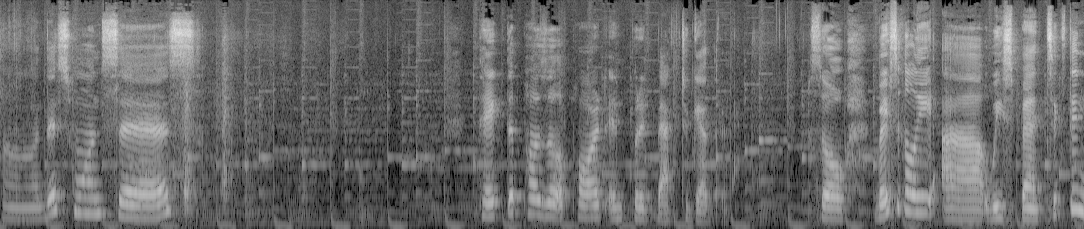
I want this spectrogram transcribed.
Uh, this one says take the puzzle apart and put it back together so basically uh, we spent $16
